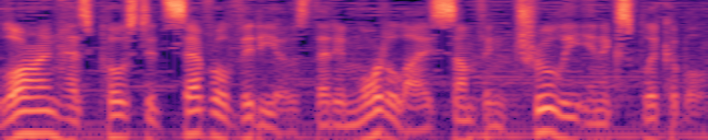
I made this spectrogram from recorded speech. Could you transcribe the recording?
Lauren has posted several videos that immortalize something truly inexplicable.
